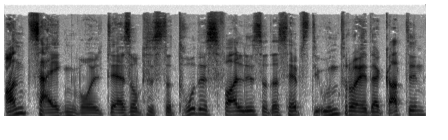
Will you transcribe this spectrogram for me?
anzeigen wollte, also ob es der Todesfall ist oder selbst die Untreue der Gattin.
